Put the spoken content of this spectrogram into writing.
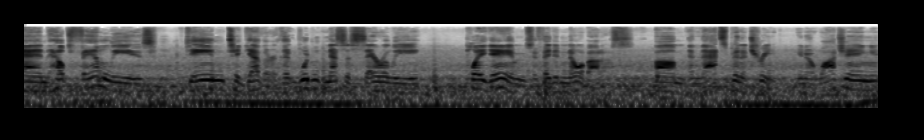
and helped families game together that wouldn't necessarily play games if they didn't know about us. Um, and that's been a treat. You know, watching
